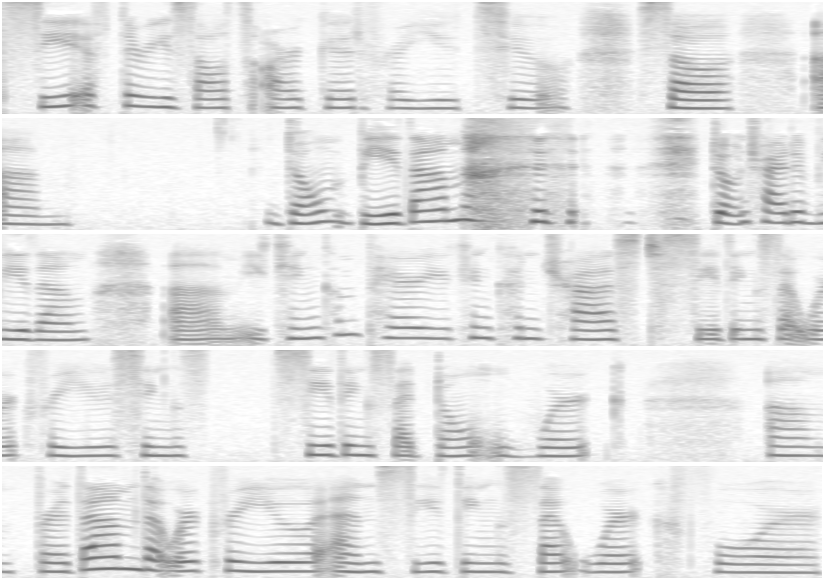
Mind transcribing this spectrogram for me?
see if the results are good for you too. So, um, don't be them. don't try to be them. Um, you can compare, you can contrast, see things that work for you, things see things that don't work um, for them that work for you and see things that work for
